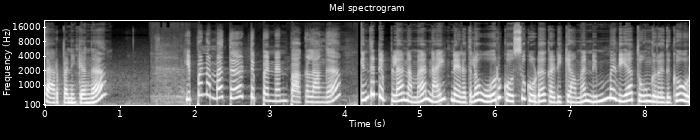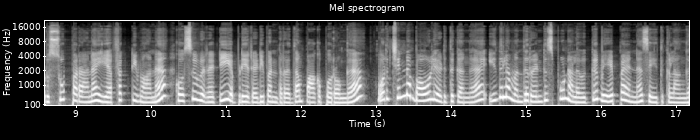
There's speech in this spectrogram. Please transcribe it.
ஷேர் பண்ணிக்கோங்க. நம்ம தேர்ட் டிப் என்னன்னு பார்க்கலாங்க. இந்த டிப்பில் நம்ம நைட் நேரத்தில் ஒரு கொசு கூட கடிக்காமல் நிம்மதியாக தூங்குறதுக்கு ஒரு சூப்பரான எஃபெக்டிவான கொசு விரட்டி எப்படி ரெடி பண்ணுறது தான் பார்க்க போகிறோங்க ஒரு சின்ன பவுல் எடுத்துக்கங்க. இதில் வந்து ரெண்டு ஸ்பூன் அளவுக்கு வேப்ப எண்ணெய் சேர்த்துக்கலாங்க.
